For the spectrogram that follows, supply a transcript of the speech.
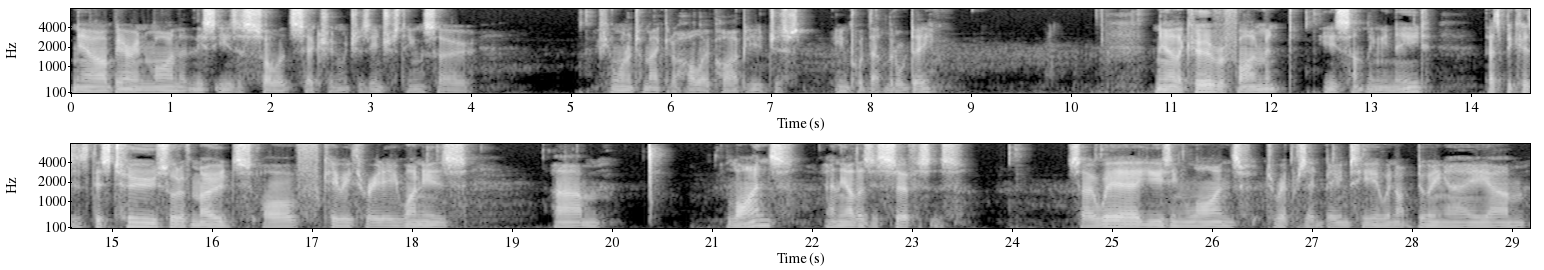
Now bear in mind that this is a solid section which is interesting so if you wanted to make it a hollow pipe you'd just input that little d. Now the curve refinement is something you need. That's because it's there's two sort of modes of Kiwi 3D. One is um, lines and the others is surfaces. So we're using lines to represent beams here. We're not doing a um,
